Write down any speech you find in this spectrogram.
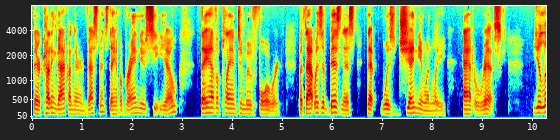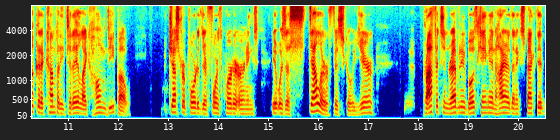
they're cutting back on their investments. They have a brand new CEO, they have a plan to move forward. But that was a business that was genuinely at risk. You look at a company today like Home Depot, just reported their fourth quarter earnings. It was a stellar fiscal year. Profits and revenue both came in higher than expected.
